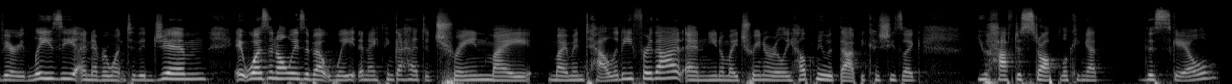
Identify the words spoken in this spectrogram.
very lazy. I never went to the gym. It wasn't always about weight and i think i had to train my my mentality for that. And you know my trainer really helped me with that because she's like you have to stop looking at the scale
